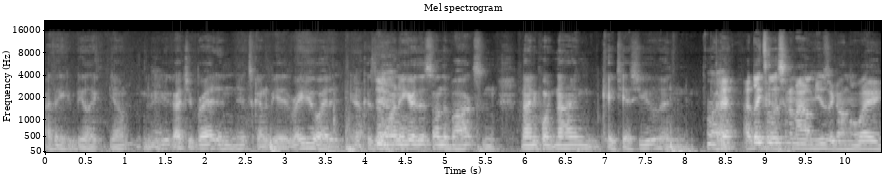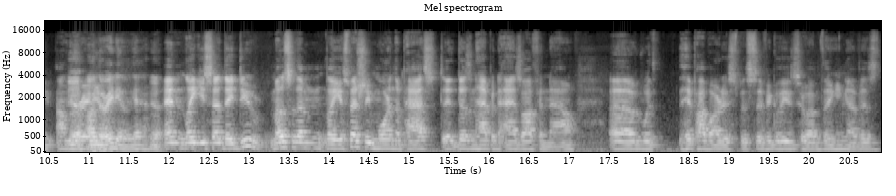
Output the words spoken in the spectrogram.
I think it'd be like, you know, you got your bread and it's going to be a radio edit, you know, because Yeah. I want to hear this on the box and 90.9 KTSU and Right. Yeah, I'd like to Yeah. listen to my own music on the way on Yeah, the radio. on the radio, yeah. Yeah. And like you said, they do most of them like especially more in the past. It doesn't happen as often now. Uh, with hip hop artists specifically, is who I'm thinking of, is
